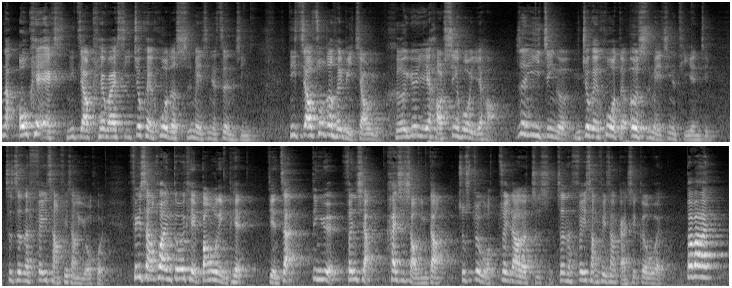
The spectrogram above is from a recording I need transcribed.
那 OKX 你只要 KYC 就可以获得十美金的赠金，你只要做任何一笔交易，合约也好，现货也好，任意金额你就可以获得二十美金的体验金，这真的非常非常优惠，非常欢迎各位可以帮我的影片点赞、订阅、分享、开启小铃铛，就是对我最大的支持，真的非常非常感谢各位，拜拜。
